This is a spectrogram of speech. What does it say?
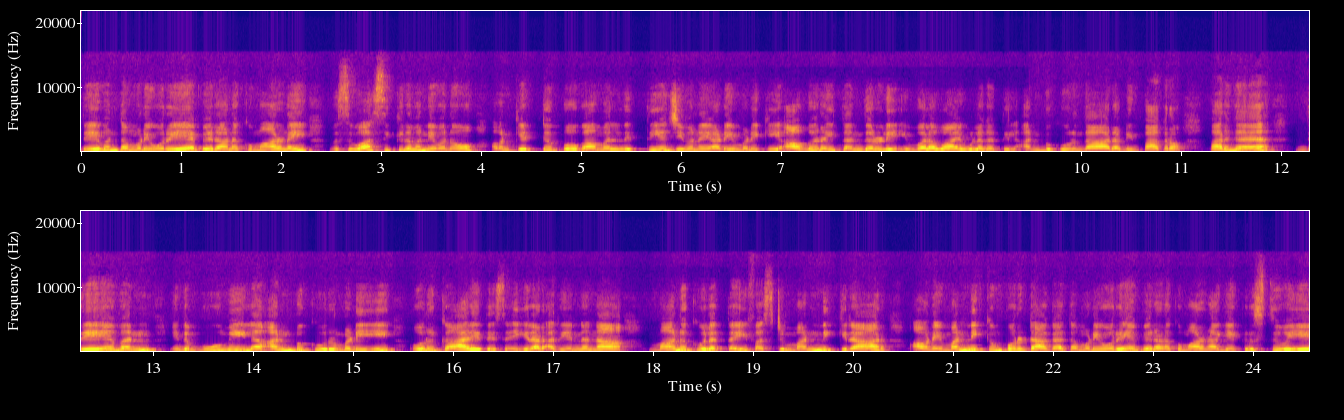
தேவன் தம்முடைய ஒரே பேரான குமாரனை விசுவாசிக்கிறவன் எவனோ அவன் கெட்டு போகாமல் நித்திய ஜீவனை அடையும்படிக்கு அவரை தந்தருளி இவ்வளவாய் உலகத்தில் அன்பு கூர்ந்தார் அப்படின்னு பார்க்குறோம். பாருங்க தேவன் இந்த பூமியில அன்பு கூறும்படி ஒரு காரியத்தை செய்கிறார். அது என்னன்னா மனுக்குலத்தை ஃபர்ஸ்ட் மன்னிக்கிறார். அவனை மன்னிக்கும் பொருட்டாக தம்முடைய ஒரே பேரான குமாரனாகிய கிறிஸ்துவையே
